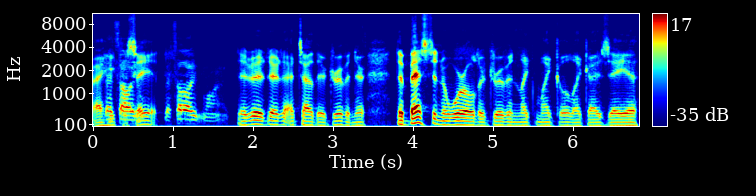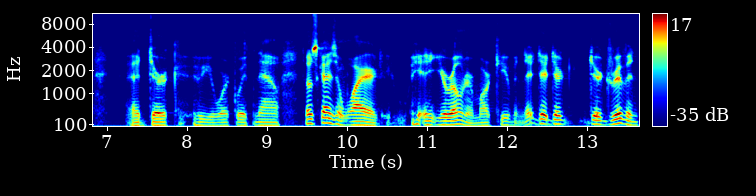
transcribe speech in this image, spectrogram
I that's hate to say he, it. That's all he wanted. They're, they're, that's how they're driven. They're the best in the world are driven like Michael, like Isiah. uh, Dirk, who you work with now. Those guys are mm-hmm. wired. Your owner, Mark Cuban. They're they're they're, driven.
